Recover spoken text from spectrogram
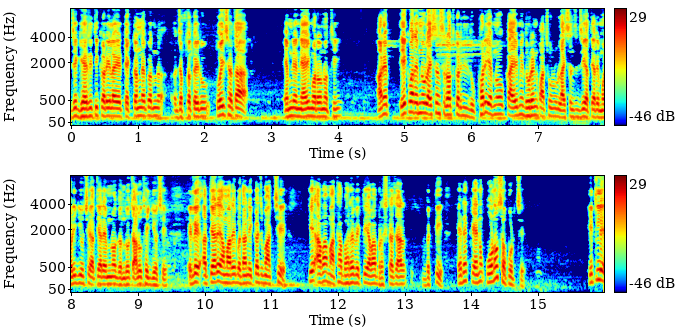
જે ગેરરીતિ કરેલા એ ટ્રેક્ટરને પણ જપ્ત કર્યું. તોય છતાં એમને ન્યાય મળ્યો નથી. અને એકવાર એમનું લાયસન્સ રદ કરી દીધું. ફરી એમનો કાયમી ધોરણ પાછું લાયસન્સ જે અત્યારે મળી ગયું છે, અત્યારે એમનો ધંધો ચાલુ થઈ ગયો છે. એટલે અત્યારે અમારે બધાને એક જ માગ છે કે આવા માથાભારે વ્યક્તિ, આવા ભ્રષ્ટાચાર વ્યક્તિ, એને કેનો, કોનો સપોર્ટ છે? એટલે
